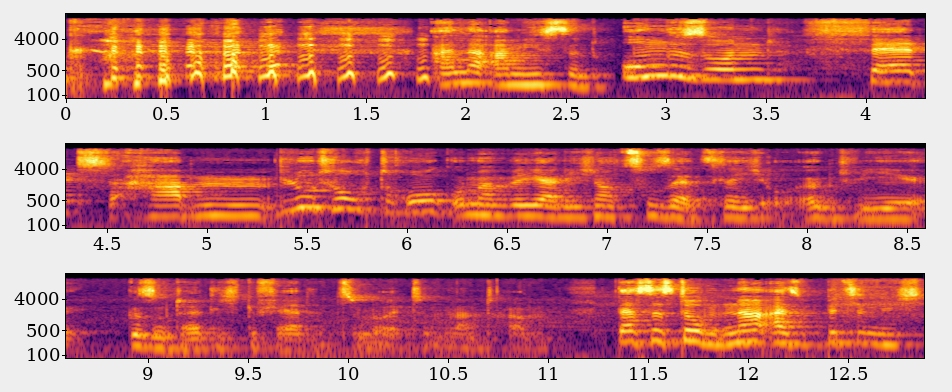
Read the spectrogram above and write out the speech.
Alle Amis sind ungesund, fett, haben Bluthochdruck und man will ja nicht noch zusätzlich irgendwie gesundheitlich gefährdete Leute im Land haben. Das ist dumm, ne? Also bitte nicht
